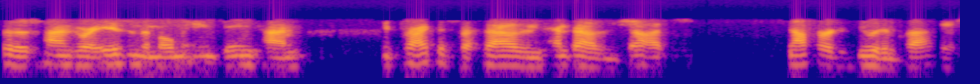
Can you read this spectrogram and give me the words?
for those times where it is in the moment in game time. You practice for a thousand, ten thousand shots, not for to do it in practice,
